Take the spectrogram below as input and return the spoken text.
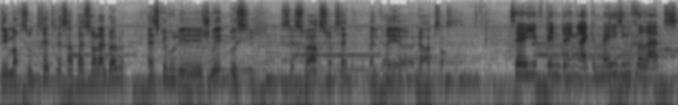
des morceaux très très sympas sur l'album. Est-ce que vous les jouez aussi ce soir sur scène, malgré leur absence? So you've been doing like amazing collabs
